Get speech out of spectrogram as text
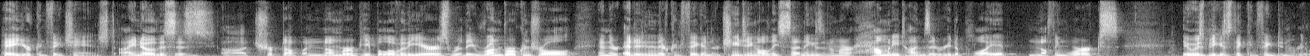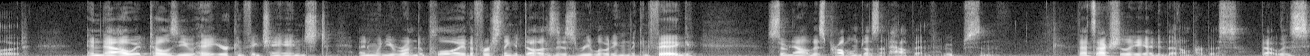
hey, your config changed. I know this has uh, tripped up a number of people over the years where they run bro control and they're editing their config and they're changing all these settings and no matter how many times they redeploy it, nothing works. It was because the config didn't reload. And now it tells you, hey, your config changed. And when you run deploy, the first thing it does is reloading the config. So now this problem doesn't happen. Oops. And that's actually, I did that on purpose. That was,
